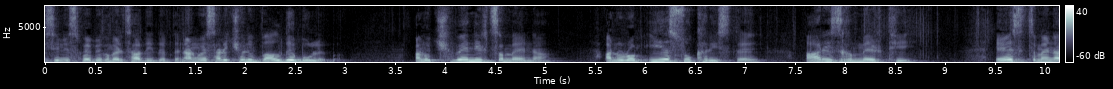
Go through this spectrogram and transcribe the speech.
ისინი სხვები ღმერთს ადიდებდნენ. ანუ ეს არის ჩვენი ვალდებულება ანუ ჩვენი რწმენა ანუ რომ იესო ქრისტე არის ღმერთი ეს რწმენა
